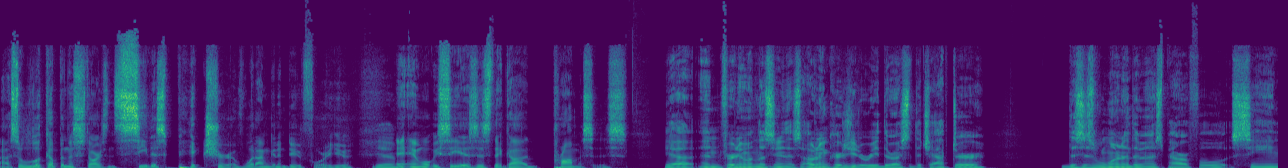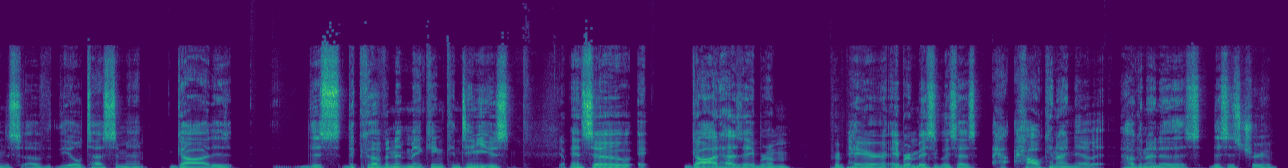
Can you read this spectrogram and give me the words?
Uh, so look up in the stars and see this picture of what I'm going to do for you. Yeah. And, and, what we see is is that God promises. Yeah, and for anyone listening to this, I would encourage you to read the rest of the chapter. This is one of the most powerful scenes of the Old Testament. God is this the covenant making continues. Yep. And so eh, God has Abram prepare. Abram basically says, "How can I know it? How can I mm-hmm. know this this is true?"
